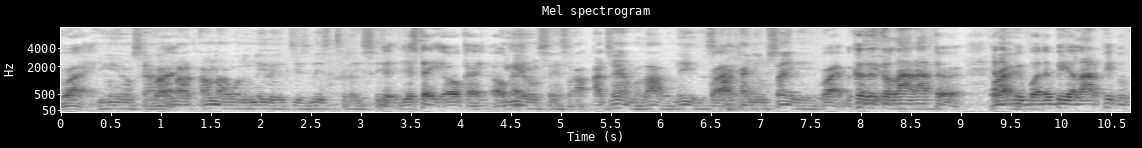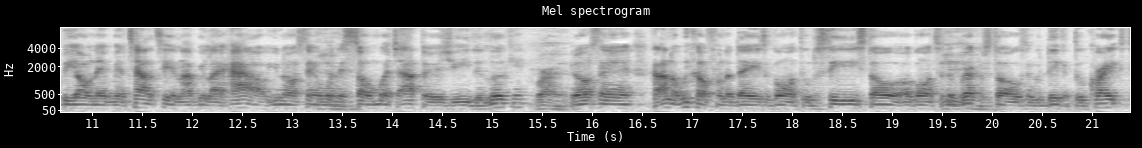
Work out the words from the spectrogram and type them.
Right. You know what I'm saying? Right. I'm not, I'm not one of them niggas that just listen to they Ju- shit. Just take okay, okay. You know what. I'm saying? So I, I jam a lot of niggas. So Right. I can't even say that. Right, because there's a lot out there. And I Right. be but there be a lot of people be on that mentality and I be like, how? You know what I'm saying? When there's so much out there is you either looking Right. You know what I'm saying? Cause I know we come from the days of going through the CD store or going to the Yeah. record stores and digging through crates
